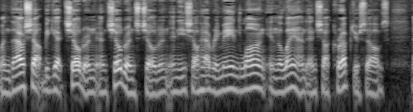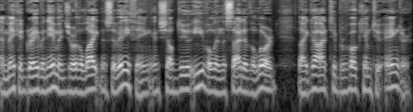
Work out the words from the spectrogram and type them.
When thou shalt beget children and children's children, and ye shall have remained long in the land, and shall corrupt yourselves, and make a graven image or the likeness of anything, and shall do evil in the sight of the Lord thy God to provoke him to anger,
